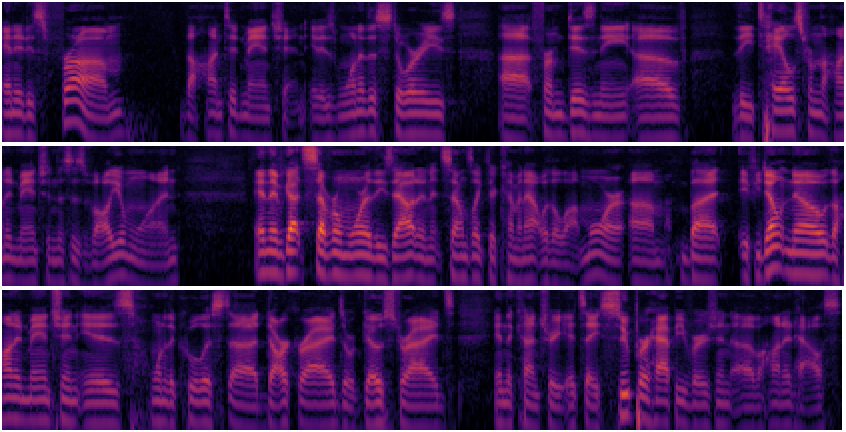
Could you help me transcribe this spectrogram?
and it is from the Haunted Mansion. It is one of the stories uh, from Disney of the Tales from the Haunted Mansion. This is volume one. And they've got several more of these out, and it sounds like they're coming out with a lot more. Um, but if you don't know, the Haunted Mansion is one of the coolest uh, dark rides or ghost rides in the country. It's a super happy version of a haunted house,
